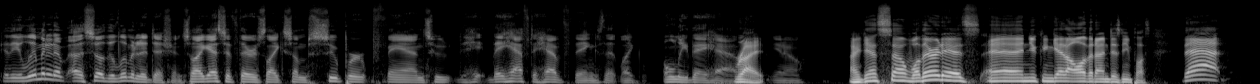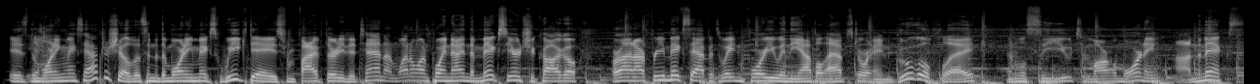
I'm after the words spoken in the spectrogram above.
Okay, the limited, uh, so the limited edition. So I guess if there's like some super fans who they have to have things that like only they have, Right. You know. I guess so. Well, there it is. And you can get all of it on Disney Plus. That is the Morning Mix After Show. Listen to the Morning Mix weekdays from 5.30 to 10 on 101.9 The Mix here in Chicago or on our free Mix app. It's waiting for you in the Apple App Store and Google Play. And we'll see you tomorrow morning on The Mix.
